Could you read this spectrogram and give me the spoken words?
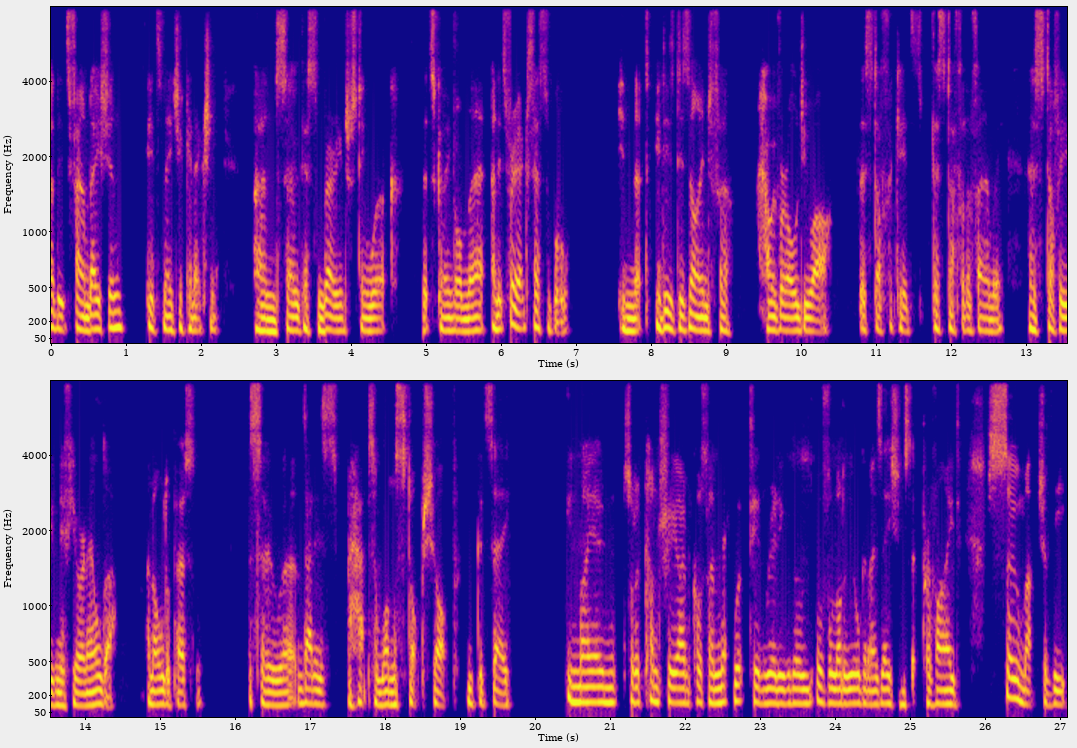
at its foundation, it's nature connection. And so there's some very interesting work that's going on there. And it's very accessible in that it is designed for however old you are. There's stuff for kids, there's stuff for the family, there's stuff even if you're an elder, an older person. So uh, that is perhaps a one stop shop, you could say. In my own sort of country, I'm, of course, I'm networked in really with an awful lot of the organizations that provide so much of the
